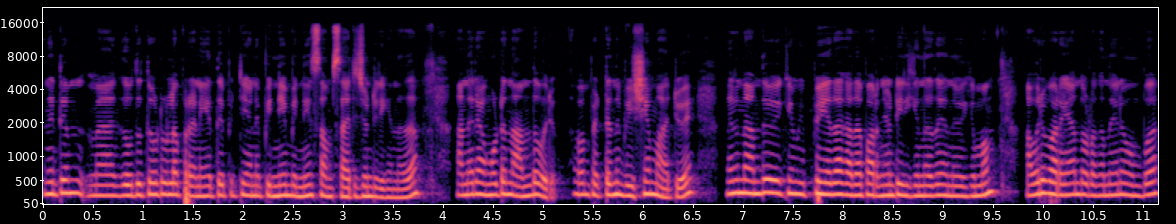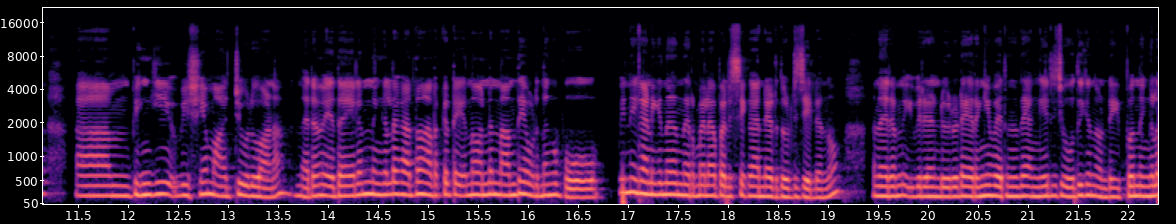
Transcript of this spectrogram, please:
എന്നിട്ട് എന്നിട്ടും ഗൗതത്തോടുള്ള പ്രണയത്തെ പറ്റിയാണ് പിന്നെയും പിന്നെയും സംസാരിച്ചുകൊണ്ടിരിക്കുന്നത്. അന്നേരം അങ്ങോട്ട് നന്ദ വരും. അപ്പം പെട്ടെന്ന് വിഷയം മാറ്റുവേ. അന്നേരം നന്ദ ചോദിക്കും ഇപ്പോൾ ഏതാ കഥ പറഞ്ഞുകൊണ്ടിരിക്കുന്നത്? എന്ന് ചോദിക്കുമ്പം അവർ പറയാൻ തുടങ്ങുന്നതിന് മുമ്പ് പിങ്കി വിഷയം മാറ്റി വിടുവാണ് അന്നേരം ഏതായാലും നിങ്ങളുടെ കഥ നടക്കട്ടെ എന്ന് പറഞ്ഞാൽ നന്ദി അവിടെ നിന്ന് പോകും. പിന്നെ കാണിക്കുന്നത് നിർമ്മല പലിശക്കാരന്റെ അടുത്തോട്ട് ചെല്ലുന്നു. അന്നേരം ഇവർ രണ്ടുപേരുടെ ഇറങ്ങി വരുന്നത് അങ്ങേര് ചോദിക്കുന്നുണ്ട് ഇപ്പം നിങ്ങൾ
